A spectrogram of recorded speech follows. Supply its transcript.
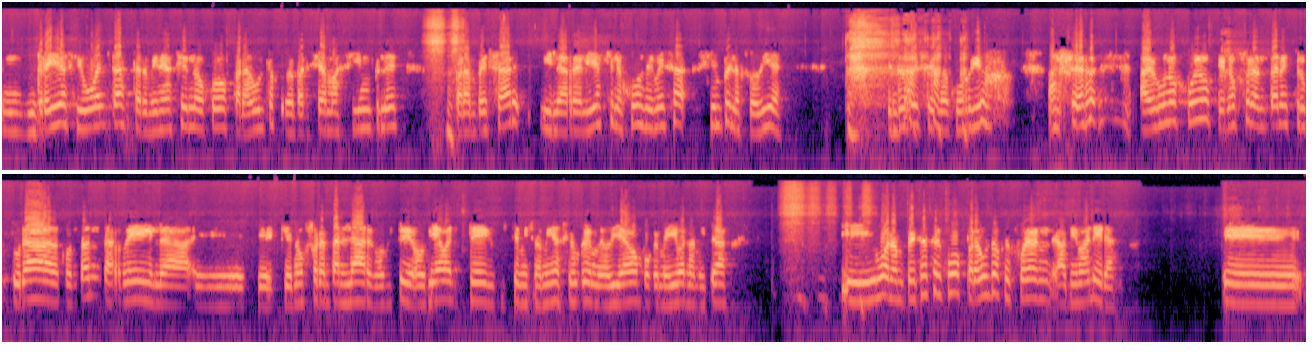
entre idas y vueltas terminé haciendo juegos para adultos que me parecía más simple para empezar y la realidad es que los juegos de mesa siempre los odié. Entonces se me ocurrió hacer algunos juegos que no fueran tan estructurados, con tanta regla, eh, que, no fueran tan largos, ¿viste? Odiaba el text, ¿viste? Mis amigas siempre me odiaban porque me iban a mitad. Y bueno, empecé a hacer juegos para adultos que fueran a mi manera. Eh,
